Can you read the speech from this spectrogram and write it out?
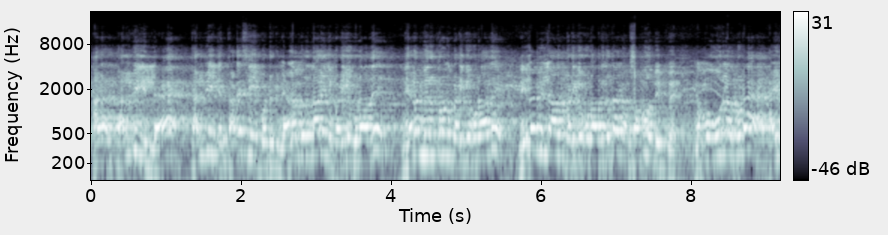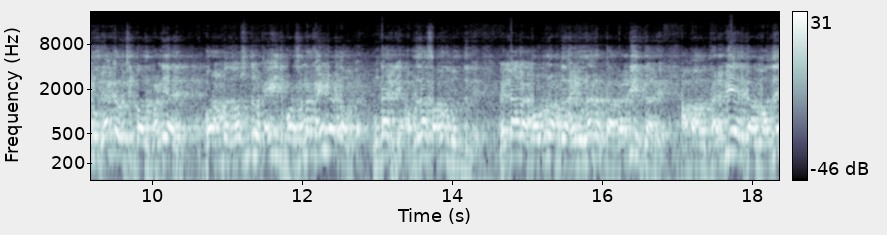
ஆனா கல்வி இல்ல. கல்வி இங்க தடை செய்யப்பட்டிருக்கு. நிலம் இருந்தாலும் இங்க படிக்க கூடாது நிலம் இருக்கணும்னு படிக்க கூடாது நிலம் இல்லாத படிக்க கூடாதுங்கிறது தான் நம்ம சமூக அமைப்பு. நம்ம ஊர்ல கூட ஐநூறு ஏக்கர் வச்சிருப்பாரு பண்ணையாரு. ஒரு ஐம்பது வருஷத்துல கையெழுத்து போட சொன்னா கையில் நடத்த வைப்பார். உண்டா இல்லையா? அப்படிதான் சமூகம் இருந்தது. வெள்ளாள கவுண்டர் அப்படிதான் ஐநூறு ஏக்கர் கல்வி இருக்காது. அப்ப அவன் கல்வியே இருக்காம அது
